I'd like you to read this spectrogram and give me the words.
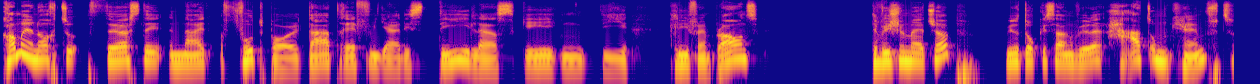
Kommen wir noch zu Thursday Night Football. Da treffen ja die Steelers gegen die Cleveland Browns. Division Matchup, wie der Doki sagen würde, hart umkämpft.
